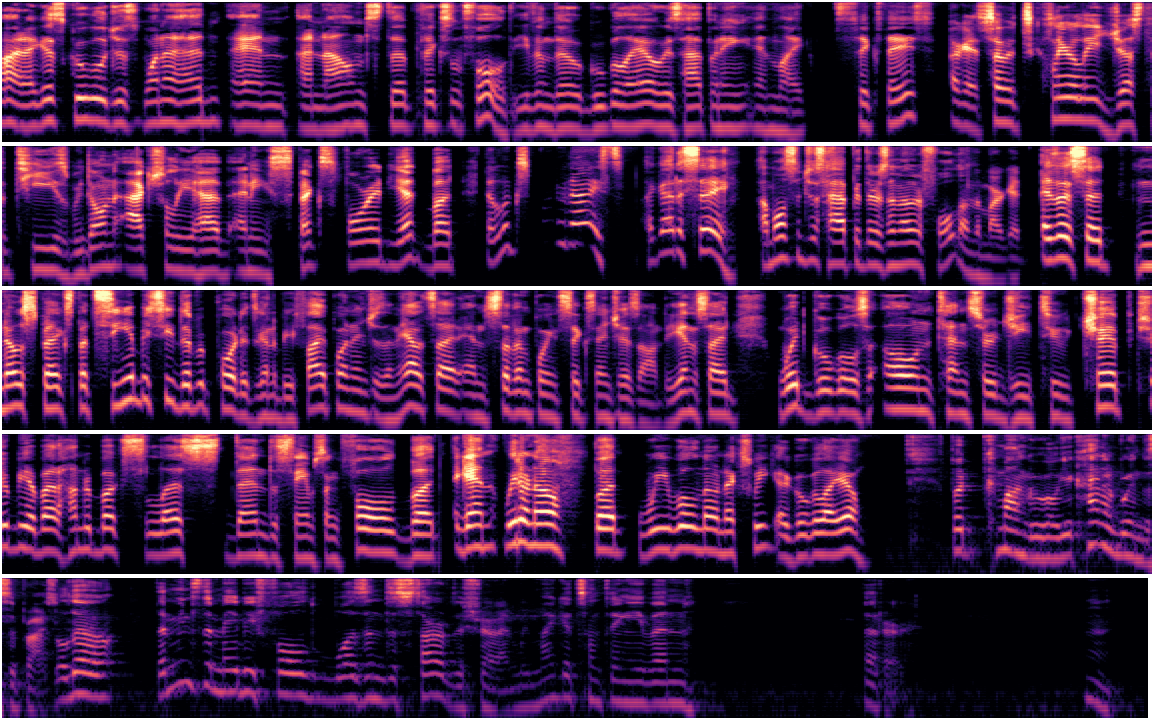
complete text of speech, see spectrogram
All right, I guess Google just went ahead and announced the Pixel Fold, even though Google I/O is happening in like six days. Okay, so it's clearly just a tease. We don't actually have any specs for it yet, but it looks nice. I gotta say, I'm also just happy there's another Fold on the market. As I said, no specs, but CNBC did report it's going to be 5.0 inches on the outside and 7.6 inches on the inside with Google's own Tensor G2 chip. Should be about 100 bucks less than the Samsung Fold, but again, we don't know, but we will know next week at Google I.O. But come on, Google, you kind of ruined the surprise. Although that means that maybe Fold wasn't the star of the show, and we might get something even better. Huh.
